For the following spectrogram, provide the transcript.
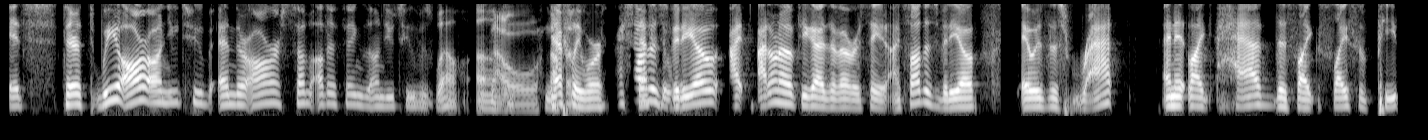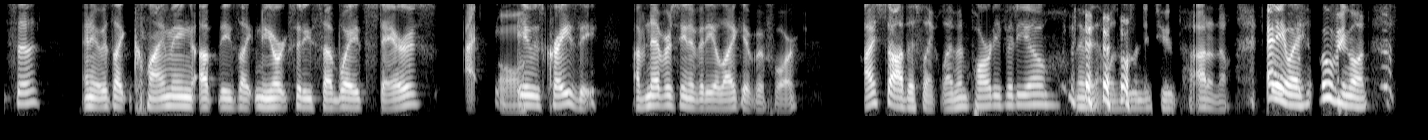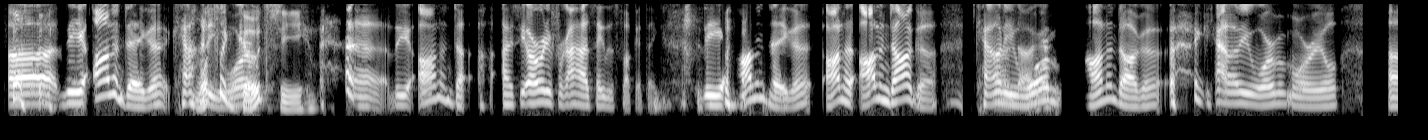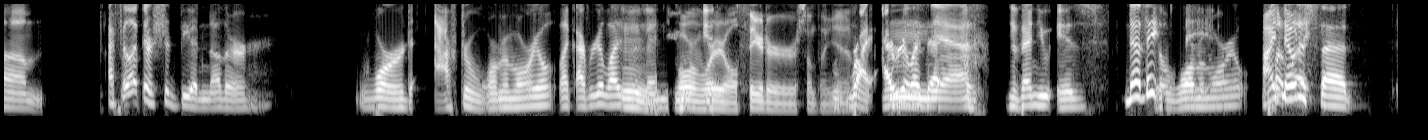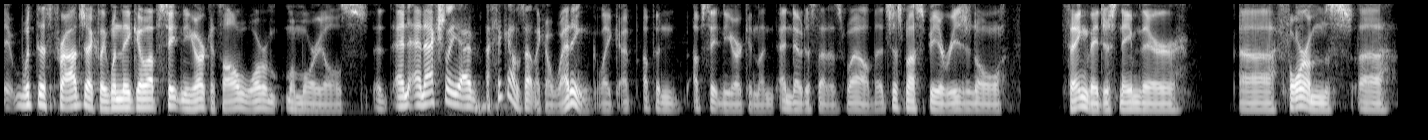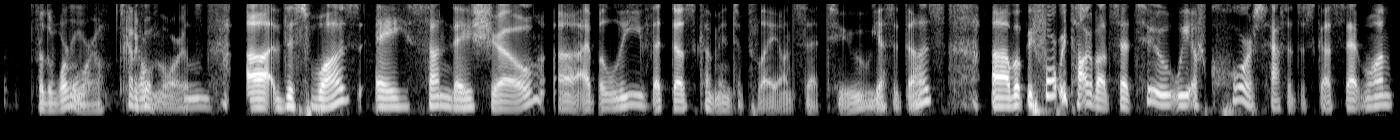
It's there. We are on YouTube, and there are some other things on YouTube as well. Um, no, nothing. definitely worth. I saw this video. I, I don't know if you guys have ever seen it. I saw this video. It was this rat and it like had this like slice of pizza and it was like climbing up these like New York City subway stairs. Aw. It was crazy. I've never seen a video like it before. I saw this like lemon party video. Maybe that was on YouTube. I don't know. Anyway, moving on. Uh, the Onondaga County. What's a War- goat see? the Onondaga. I see. I already forgot how to say this fucking thing. The Onondaga, On- Onondaga County Onondaga. War Onondaga County War Memorial. Um, I feel like there should be another word after War Memorial. Like I realize the Mm, venue, War is- Memorial Theater or something. Yeah. right? I realize Mm, that yeah. the, the venue is No, they. the War Memorial. I but, noticed that with this project, like when they go upstate New York, it's all war memorials. And and actually, I, I think I was at like a wedding, like up, up in upstate New York, and and noticed that as well. That just must be a regional thing. They just named their uh, forums uh, for the war memorial. It's kind of cool. Memorials. Uh, this was a Sunday show. Uh, I believe that does come into play on set two. Yes, it does. Uh, but before we talk about set two, we of course have to discuss set one.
